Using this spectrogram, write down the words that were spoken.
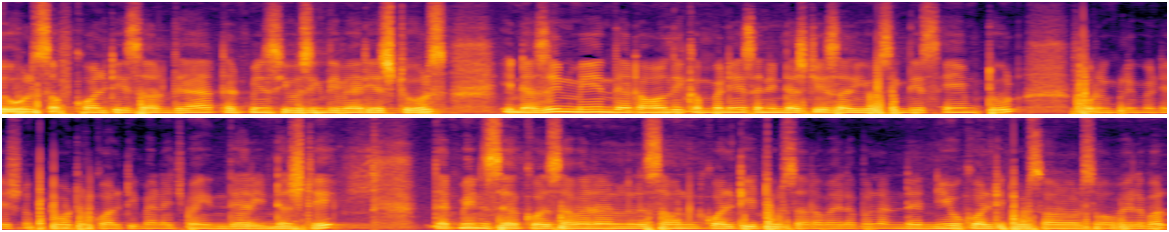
tools of qualities are there. That means using the various tools. It doesn't mean that all the companies and industries are using the same tool for implementation of total quality management in their industry. That means uh, several seven quality tools are available and the new quality tools are also available.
